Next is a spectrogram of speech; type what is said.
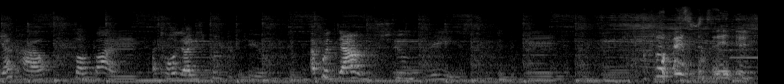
Yeah, Kyle, it's on five. I told you, I just proved it to you. I put down two threes. What is this? It's,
